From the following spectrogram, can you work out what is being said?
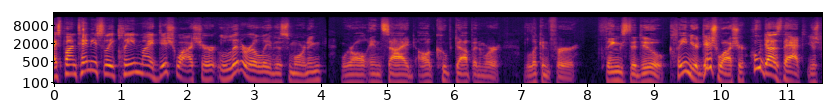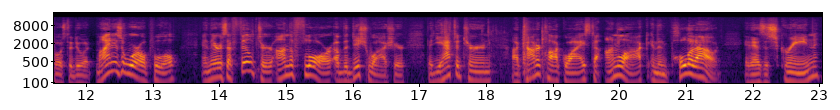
I spontaneously cleaned my dishwasher literally this morning. We're all inside, all cooped up, and we're looking for things to do. Clean your dishwasher. Who does that? You're supposed to do it. Mine is a Whirlpool, and there's a filter on the floor of the dishwasher that you have to turn uh, counterclockwise to unlock and then pull it out. It has a screen,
